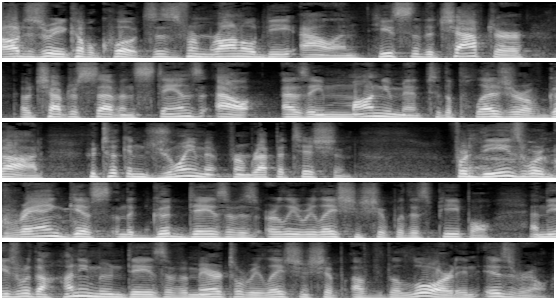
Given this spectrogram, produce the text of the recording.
I'll just read a couple quotes. This is from Ronald B. Allen. He said the chapter of chapter 7 stands out as a monument to the pleasure of God who took enjoyment from repetition. For these were grand gifts in the good days of his early relationship with his people, and these were the honeymoon days of a marital relationship of the Lord in Israel.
